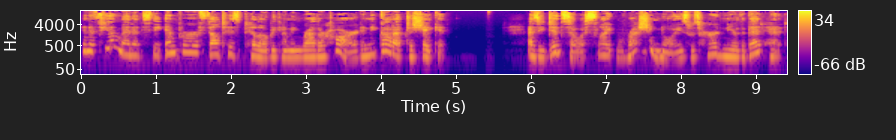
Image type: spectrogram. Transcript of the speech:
In a few minutes the Emperor felt his pillow becoming rather hard, and he got up to shake it. As he did so, a slight rushing noise was heard near the bedhead.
